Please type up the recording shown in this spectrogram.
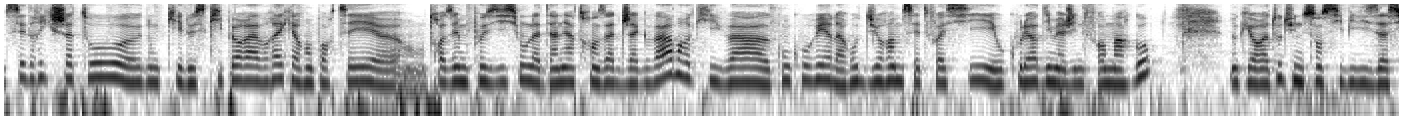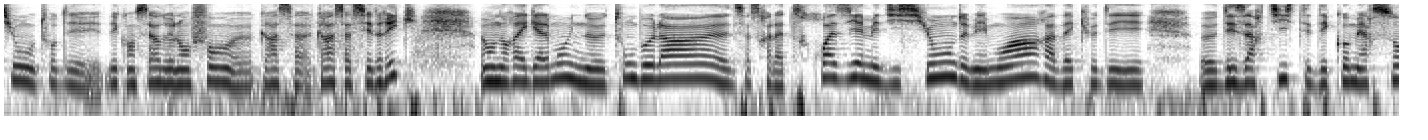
Cédric Château, donc, qui est le skipper havrais qui a remporté en troisième position la dernière Transat Jacques Vabre, qui va concourir la route du Rhum cette fois-ci et aux couleurs d'Imagine for Margot. Donc il y aura toute une sensibilisation autour des, cancers de l'enfant grâce, à, Cédric. On aura également une tombola ça sera la troisième édition de mémoire avec des artistes et des commerçants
